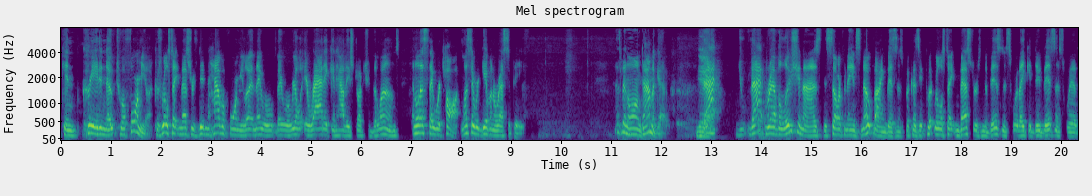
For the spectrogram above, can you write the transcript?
can create a note to a formula because real estate investors didn't have a formula and they were they were real erratic in how they structured the loans unless they were taught unless they were given a recipe that's been a long time ago yeah. that that revolutionized the seller finance note buying business because it put real estate investors in the business where they could do business with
